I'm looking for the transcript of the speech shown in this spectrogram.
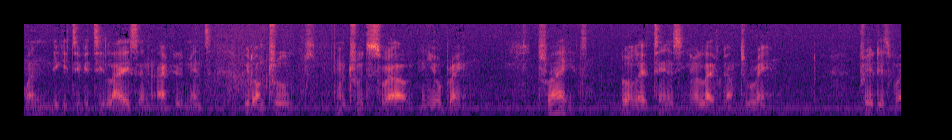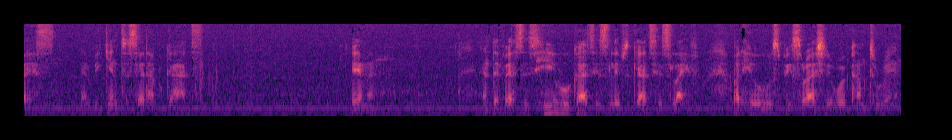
when negativity lies in agreement with untruth, untruth swell in your brain. Try it. Don't let things in your life come to reign. Pray this voice and begin to set up guards. Amen. And the verse is He who guards his lips guards his life, but he who speaks rashly will come to reign.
